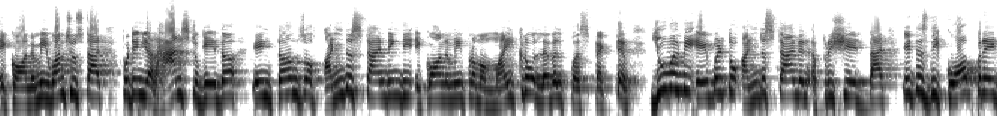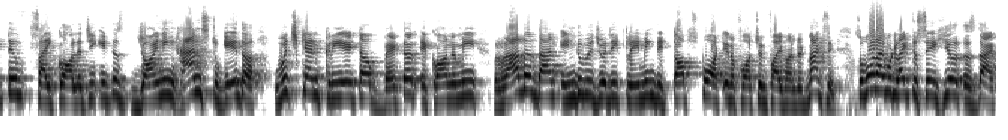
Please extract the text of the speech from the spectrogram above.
economy, once you start putting your hands together together in terms of understanding the economy from a micro level perspective, you will be able to understand and appreciate that it is the cooperative psychology, it is joining hands together which can create a better economy rather than individually claiming the top spot in a Fortune 500 magazine. So what I would like to say here is that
